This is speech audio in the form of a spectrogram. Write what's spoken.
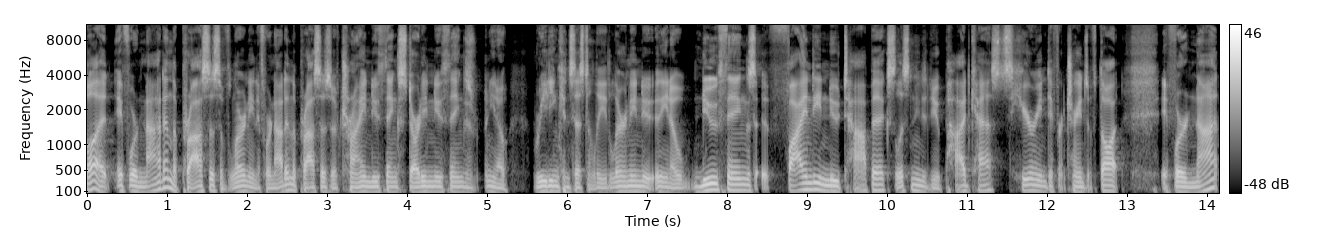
But if we're not in the process of learning, if we're not in the process of trying new things, starting new things, you know, reading consistently, learning new, you know, new things, finding new topics, listening to new podcasts, hearing different trains of thought, if we're not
